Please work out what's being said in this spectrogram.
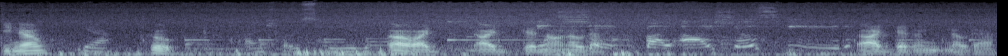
Do you know Yeah. who? I show speed. Oh, I I did not know that. By I Show Speed. I didn't know that.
